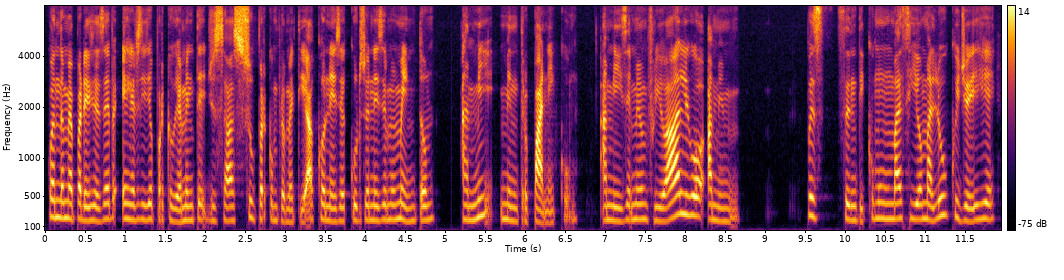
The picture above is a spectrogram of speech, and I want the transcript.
cuando me apareció ese ejercicio, porque obviamente yo estaba súper comprometida con ese curso en ese momento, a mí me entró pánico. A mí se me enfrió algo, a mí pues sentí como un vacío maluco y yo dije,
